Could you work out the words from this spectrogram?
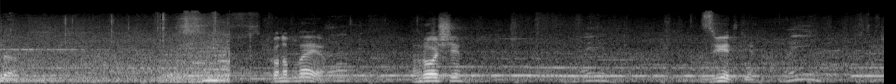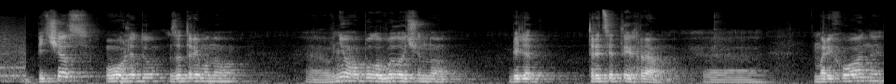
Бля. Коноплею. Гроші. Звідки? Під час огляду затриманого е, в нього було вилучено біля 30 грам е, марихуани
